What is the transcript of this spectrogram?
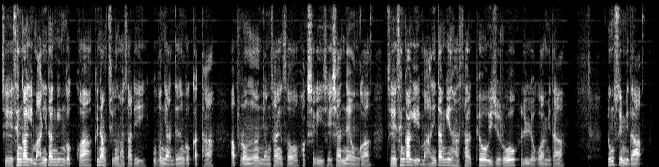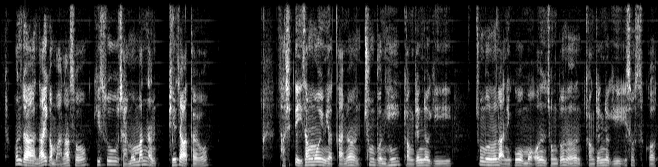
제 생각이 많이 담긴 것과 그냥 찍은 화살이 구분이 안 되는 것 같아 앞으로는 영상에서 확실히 제시한 내용과 제 생각이 많이 담긴 화살표 위주로 그리려고 합니다. 용수입니다. 혼자 나이가 많아서 기수 잘못 만난 피해자 같아요. 40대 이상 모임이었다면 충분히 경쟁력이 충분은 아니고 뭐 어느 정도는 경쟁력이 있었을 것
